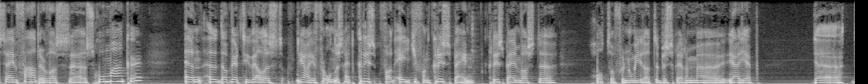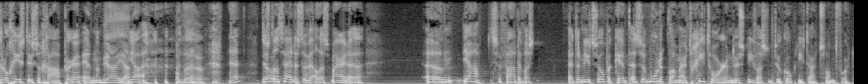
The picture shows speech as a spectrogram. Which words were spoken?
Zijn vader was schoenmaker. En eh, dan werd hij wel eens... Ja, je veronderscheidt Chris, van eentje van Crispijn. Crispijn was de god, of hoe noem je dat? De bescherm... eh, ja, je hebt... De eh, drogist is een gaper. En, Ja, ja. Van Hè? Dus dan zeiden ze wel eens. Maar eh, ehm, ja, zijn vader was verder niet zo bekend. En zijn moeder kwam uit Giethoorn. Dus die was natuurlijk ook niet uit Zandvoort.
